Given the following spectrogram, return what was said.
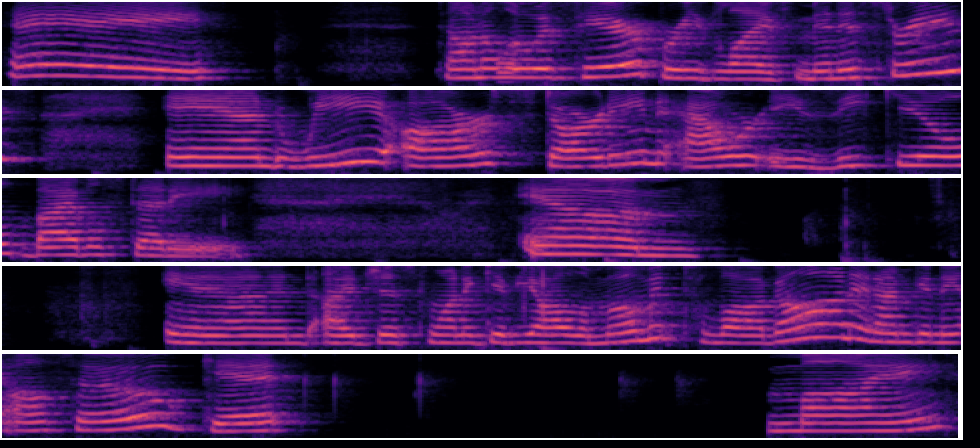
Hey, Donna Lewis here, Breathe Life Ministries, and we are starting our Ezekiel Bible study. Um, and I just want to give you all a moment to log on, and I'm going to also get my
